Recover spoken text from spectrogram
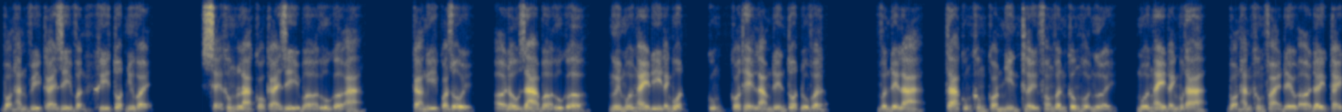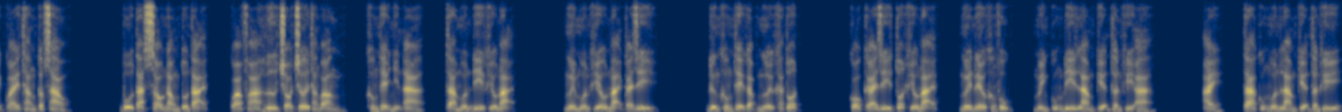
bọn hắn vì cái gì vận khí tốt như vậy? Sẽ không là có cái gì bờ uga cả nghĩ quá rồi, ở đâu ra bờ ug người mỗi ngày đi đánh buột, cũng có thể làm đến tốt đồ vật. Vấn đề là, ta cũng không còn nhìn thấy phong vân công hội người, mỗi ngày đánh buột ta, bọn hắn không phải đều ở đây cày quái thăng cấp sao? Bồ tát sáu nòng tồn tại, quá phá hư trò chơi thăng bằng, không thể nhịn a ta muốn đi khiếu nại. Ngươi muốn khiếu nại cái gì? Đừng không thể gặp người khác tốt. Có cái gì tốt khiếu nại, ngươi nếu không phục, mình cũng đi làm kiện thần khí a. Ai, ta cũng muốn làm kiện thần khí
